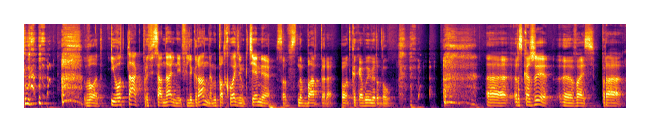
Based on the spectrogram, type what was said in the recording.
Вот. И вот так профессионально и филигранно мы подходим к теме, собственно, бартера. Вот как я вывернул. Э, расскажи, э, Вась, про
